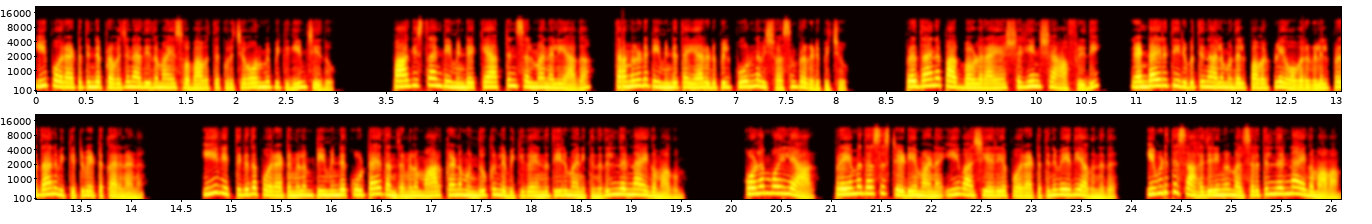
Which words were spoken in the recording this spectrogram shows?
ഈ പോരാട്ടത്തിന്റെ പ്രവചനാതീതമായ സ്വഭാവത്തെക്കുറിച്ച് ഓർമ്മിപ്പിക്കുകയും ചെയ്തു. പാകിസ്ഥാൻ ടീമിന്റെ ക്യാപ്റ്റൻ സൽമാൻ അലി ആഗ തങ്ങളുടെ ടീമിന്റെ തയ്യാറെടുപ്പിൽ പൂർണ വിശ്വാസം പ്രകടിപ്പിച്ചു. പ്രധാന പാക് ബൌളറായ ഷഹീൻ ഷാ ആഫ്രിദി രണ്ടായിരത്തി ഇരുപത്തിനാല് മുതൽ പവർപ്ലേ ഓവറുകളിൽ പ്രധാന വിക്കറ്റ് വേട്ടക്കാരനാണ്. ഈ വ്യക്തിഗത പോരാട്ടങ്ങളും ടീമിന്റെ കൂട്ടായ തന്ത്രങ്ങളും ആർക്കാണ് മുൻതൂക്കം ലഭിക്കുക എന്ന് തീരുമാനിക്കുന്നതിൽ നിർണായകമാകും. കൊളംബോയിലെ ആർ പ്രേമദാസ സ്റ്റേഡിയമാണ് ഈ വാശിയേറിയ പോരാട്ടത്തിന് വേദിയാകുന്നത്. ഇവിടുത്തെ സാഹചര്യങ്ങൾ മത്സരത്തിൽ നിർണായകമാവാം.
